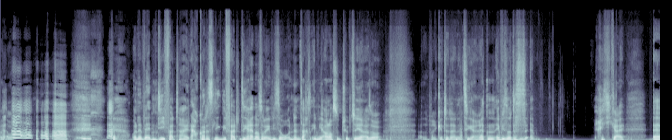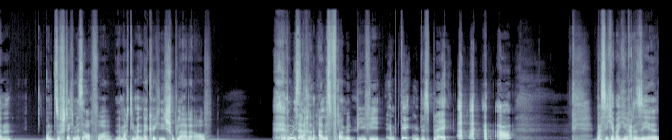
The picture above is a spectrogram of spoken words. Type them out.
oder so. und dann werden die verteilt. Ach Gott, es liegen die falschen Zigaretten aus oder irgendwie so. Und dann sagt irgendwie auch noch so ein Typ zu ihr, also, also Brigitte, deine Zigaretten. Irgendwie so, das ist äh, richtig geil. Ähm, und so stelle ich mir das auch vor. Da macht jemand in der Küche die Schublade auf. Und dann und ist da alles voll mit Beefy. Im dicken Display. was ich aber hier gerade sehe,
